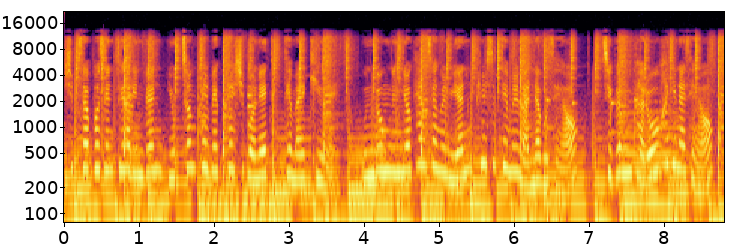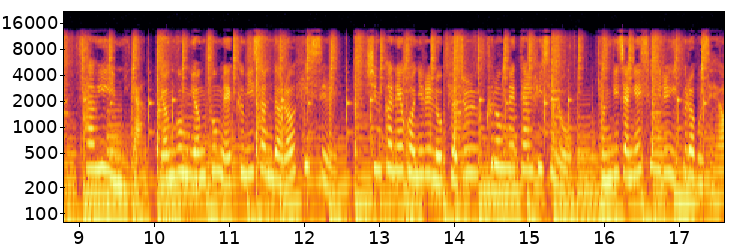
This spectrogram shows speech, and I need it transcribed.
14% 할인된 6,880원의 득템할 기회. 운동 능력 향상을 위한 필수템을 만나보세요. 지금 바로 확인하세요. 4위입니다. 영국 명품 에크미 썬더러 휘슬. 심판의 권위를 높여줄 크롬메탈 휘슬로 경기장의 승리를 이끌어보세요.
